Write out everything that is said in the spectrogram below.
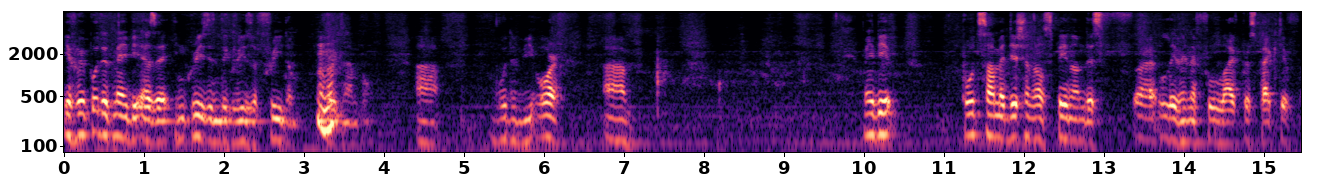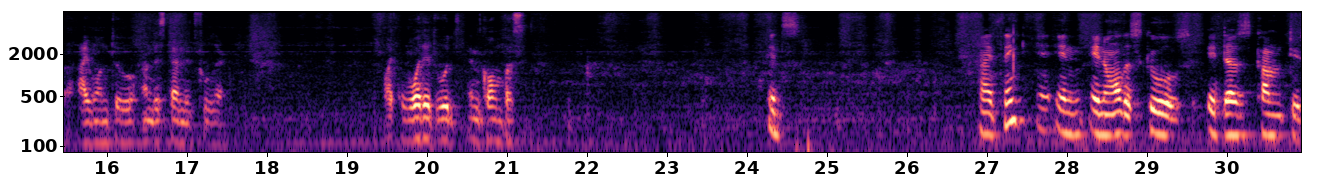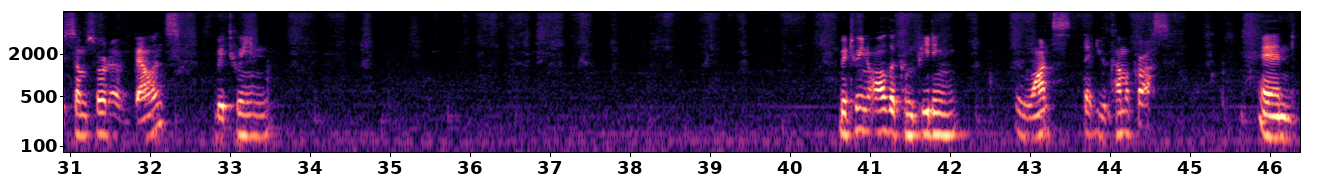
if we put it maybe as an increase in degrees of freedom, for Mhm. example, uh, would it be or um, maybe put some additional spin on this uh, living a full life perspective? I want to understand it fuller, like what it would encompass. It's. I think in in all the schools, it does come to some sort of balance between between all the competing wants that you come across and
